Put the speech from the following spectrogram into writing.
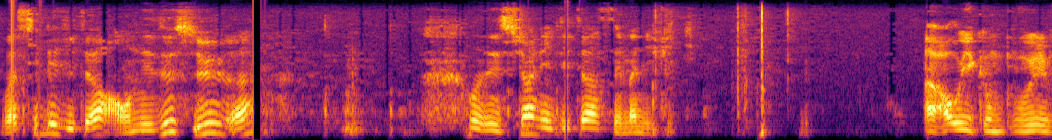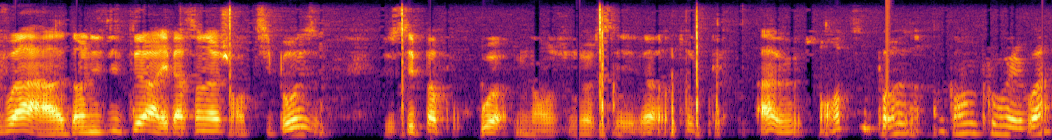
Voici, l'éditeur, on est dessus là. On est sur l'éditeur, c'est magnifique. Alors oui, comme vous pouvez le voir, dans l'éditeur, les personnages sont anti-pose. Je sais pas pourquoi, non, je sais, un truc à eux sont anti-pose, comme vous pouvez le voir.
